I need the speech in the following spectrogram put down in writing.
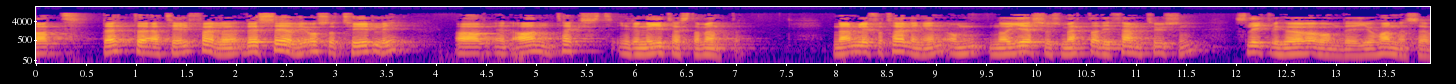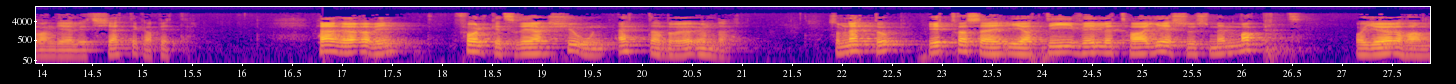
At dette er tilfellet, det ser vi også tydelig av en annen tekst i Det nye testamentet, nemlig fortellingen om når Jesus metter de 5000, slik vi hører om det i Johannesevangeliets sjette kapittel. Her hører vi folkets reaksjon etter brødunderet, som nettopp ytrer seg i at de ville ta Jesus med makt og gjøre ham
